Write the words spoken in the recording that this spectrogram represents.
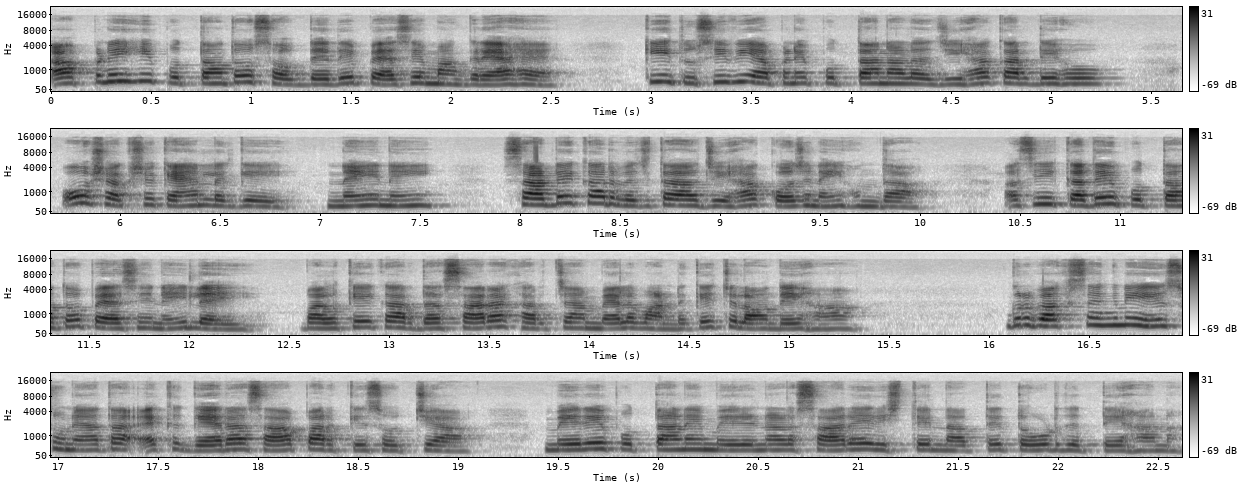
ਆਪਣੇ ਹੀ ਪੁੱਤਾਂ ਤੋਂ ਸੌਦੇ ਦੇ ਪੈਸੇ ਮੰਗ ਰਿਹਾ ਹੈ। ਕੀ ਤੁਸੀਂ ਵੀ ਆਪਣੇ ਪੁੱਤਾਂ ਨਾਲ ਅਜਿਹਾ ਕਰਦੇ ਹੋ? ਉਹ ਸ਼ਖਸ ਕਹਿਣ ਲੱਗੇ, ਨਹੀਂ ਨਹੀਂ ਸਾਡੇ ਘਰ ਵਿੱਚ ਤਾਂ ਅਜਿਹਾ ਕੁਝ ਨਹੀਂ ਹੁੰਦਾ। ਅਸੀਂ ਕਦੇ ਪੁੱਤਾਂ ਤੋਂ ਪੈਸੇ ਨਹੀਂ ਲਏ, ਬਲਕਿ ਘਰ ਦਾ ਸਾਰਾ ਖਰਚਾ ਮਿਲ ਵੰਡ ਕੇ ਚਲਾਉਂਦੇ ਹਾਂ। ਗੁਰਬਖਸ਼ ਸਿੰਘ ਨੇ ਇਹ ਸੁਣਿਆ ਤਾਂ ਇੱਕ ਗਹਿਰਾ ਸਾਹ ਭਰ ਕੇ ਸੋਚਿਆ, ਮੇਰੇ ਪੁੱਤਾਂ ਨੇ ਮੇਰੇ ਨਾਲ ਸਾਰੇ ਰਿਸ਼ਤੇ ਨਾਤੇ ਤੋੜ ਦਿੱਤੇ ਹਨ।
